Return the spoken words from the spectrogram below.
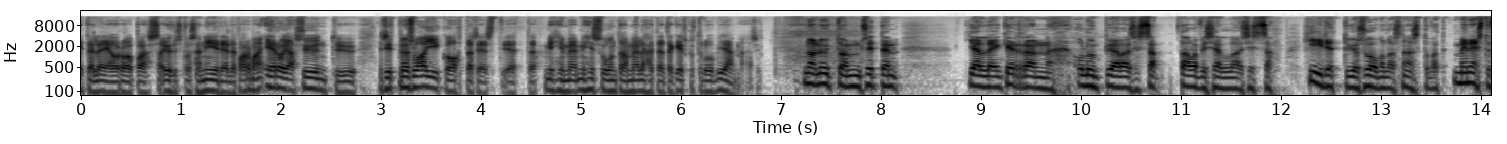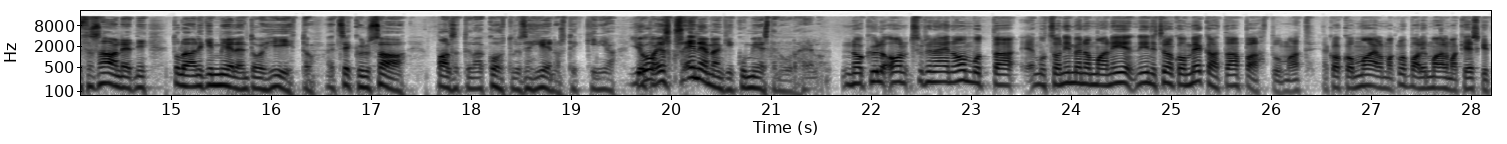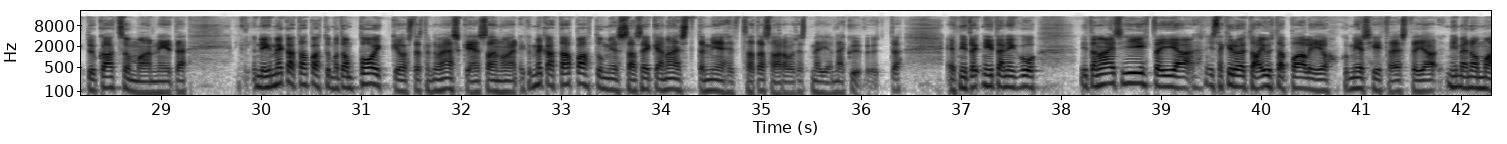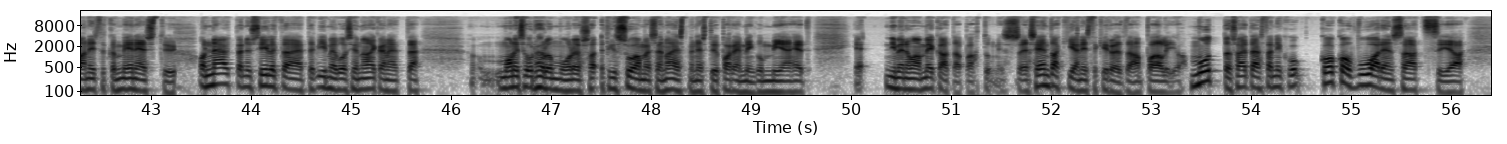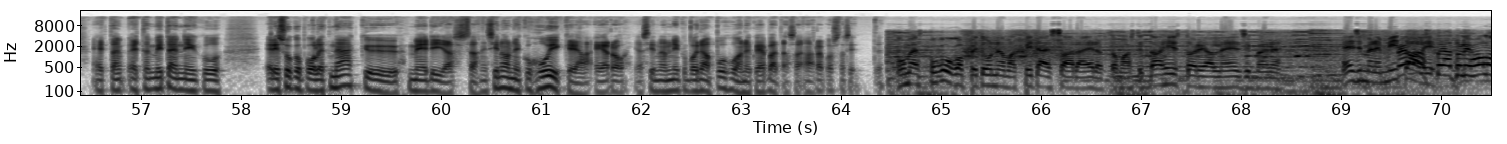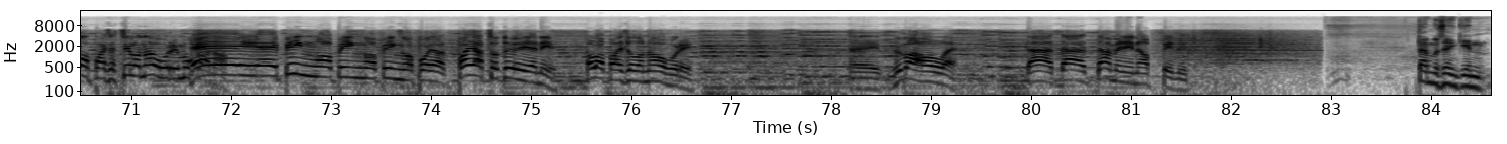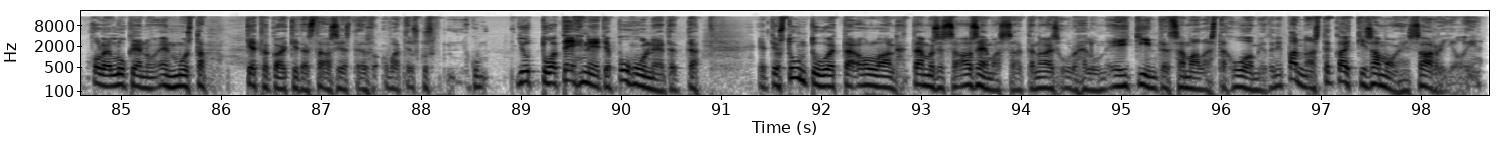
Etelä-Euroopassa, Yhdysvalloissa niin edelleen. Varmaan eroja syntyy ja sitten myös lajikohtaisesti, että mihin, me, mihin suuntaan me lähdetään tätä keskustelua viemään sitten. No nyt on sitten jälleen kerran olympialaisissa talvisellaisissa hiidetty ja suomalaisnaiset ovat menestystä saaneet, niin tulee ainakin mieleen tuo hiihto, että se kyllä saa palsattilaa kohtuullisen hienostikin ja Joo. jopa joskus enemmänkin kuin miesten urheilu. No kyllä on, se näin on, mutta, mutta se on nimenomaan niin, niin että silloin kun on megatapahtumat ja koko maailma, globaali maailma keskittyy katsomaan niitä, niin megatapahtumat on poikkeus tästä, mitä mä äsken sanoin. Eli megatapahtumissa sekä naiset että miehet saa tasa-arvoisesti median näkyvyyttä. Et niitä, niitä, niinku, niitä naishiihtäjiä, niistä kirjoitetaan yhtä paljon kuin mieshiihtäjistä ja nimenomaan niistä, jotka menestyy. On näyttänyt siltä, että viime vuosien aikana, että monissa urheilumuodoissa, etenkin Suomessa, naiset menestyy paremmin kuin miehet, ja nimenomaan megatapahtumissa, ja sen takia niistä kirjoitetaan paljon. Mutta ajatellaan sitä niin koko vuoden satsia, että, että miten niin kuin eri sukupuolet näkyy mediassa, niin siinä on niin kuin huikea ero, ja siinä on, niin kuin voidaan puhua niin kuin epätasa-arvosta sitten. Mun mielestä pukukoppitunnelmat pitäisi saada ehdottomasti. Tämä on historiallinen ensimmäinen, ensimmäinen mitali. Pelastaja tuli holopaiset, silloin nauhuri mukana. Ei, ei, pingo, pingo, pingo, pojat. Pajatso tyhjeni. Holopaisella on nauhuri. Ei, hyvä Olle. Tää, tää, tää meni nappiin nyt. Tämmöisenkin olen lukenut, en muista ketkä kaikki tästä asiasta ovat joskus juttua tehneet ja puhuneet, että, että jos tuntuu, että ollaan tämmöisessä asemassa, että naisurheilun ei kiinnitä samanlaista huomiota, niin pannaan sitten kaikki samoihin sarjoihin.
